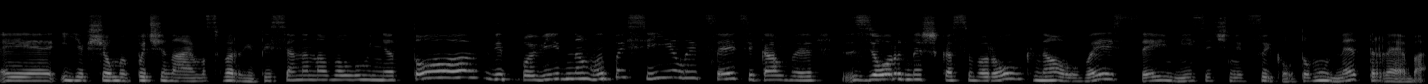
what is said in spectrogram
Е, І якщо ми починаємо сваритися на новолуння, то відповідно ми посіяли це цікаве зернишко сварок на увесь цей місячний цикл. Тому не треба.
